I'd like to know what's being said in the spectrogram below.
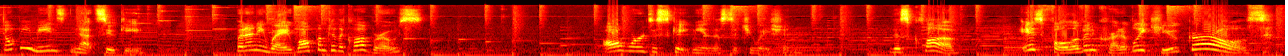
Don't be mean, Natsuki. But anyway, welcome to the club, Rose. All words escape me in this situation. This club is full of incredibly cute girls!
